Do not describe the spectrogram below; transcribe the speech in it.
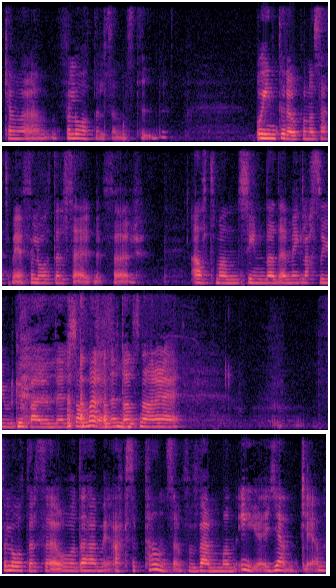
kan vara förlåtelsens tid. Och inte då på något sätt med förlåtelser för allt man syndade med glass och jordgubbar under sommaren utan snarare förlåtelse och det här med acceptansen för vem man är egentligen.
